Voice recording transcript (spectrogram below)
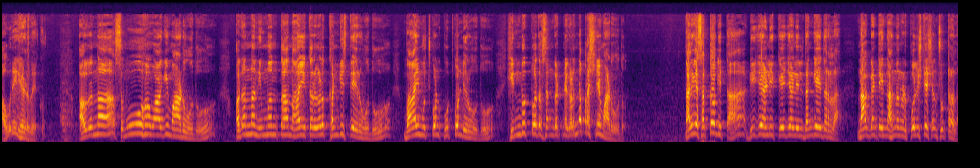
ಅವರಿಗೆ ಹೇಳಬೇಕು. ಅದನ್ನು ಸಮೂಹವಾಗಿ ಮಾಡುವುದು ಅದನ್ನು ನಿಮ್ಮಂಥ ನಾಯಕರುಗಳು ಖಂಡಿಸದೇ ಇರುವುದು, ಬಾಯಿ ಮುಚ್ಕೊಂಡು ಕೂತ್ಕೊಂಡಿರುವುದು, ಹಿಂದುತ್ವದ ಸಂಘಟನೆಗಳನ್ನು ಪ್ರಶ್ನೆ ಮಾಡುವುದು. ನನಗೆ ಸತ್ತೋಗಿತ್ತಾ, D J Halli, K J ಹಳ್ಳಿಲಿ ದಂಗೆ ಇದ್ದಾರಲ್ಲ, ನಾಲ್ಕು ಗಂಟೆಯಿಂದ ಹನ್ನೊಂದು ಗಂಟೆ ಪೊಲೀಸ್ ಸ್ಟೇಷನ್ ಸುಟ್ರಲ್ಲ.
